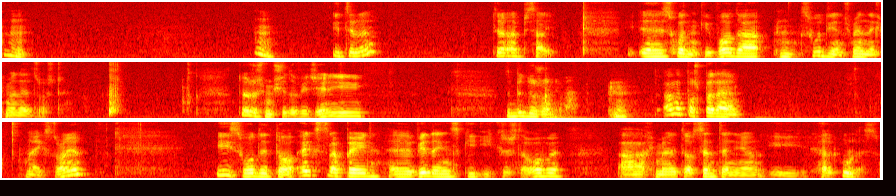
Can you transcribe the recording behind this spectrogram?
Hmm. Hmm. I tyle? Tyle napisali. E, Składniki woda, słód jęczmienny, chmiele, drożdże. To żeśmy się dowiedzieli. Zbyt dużo nie ma. Ale poszperałem na ich stronie. I słody to Extra Pale, wiedeński i kryształowy, a chmiele to Centennial i Herkules.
